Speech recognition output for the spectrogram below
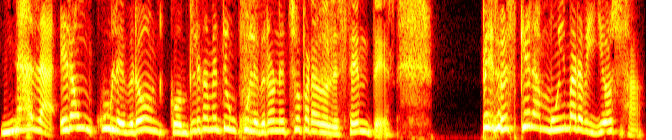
Nada. Era un culebrón. Completamente un culebrón hecho para adolescentes. Pero es que era muy maravillosa.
